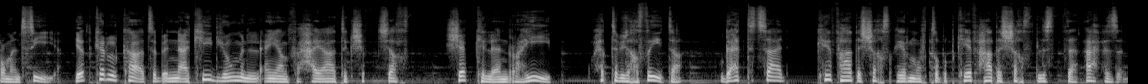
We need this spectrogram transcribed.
رومانسية؟ يذكر الكاتب أن أكيد يوم من الأيام في حياتك شفت شخص شكلا رهيب وحتى بشخصيته وقعدت تتساءل كيف هذا الشخص غير مرتبط؟ كيف هذا الشخص لسه أعزب؟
